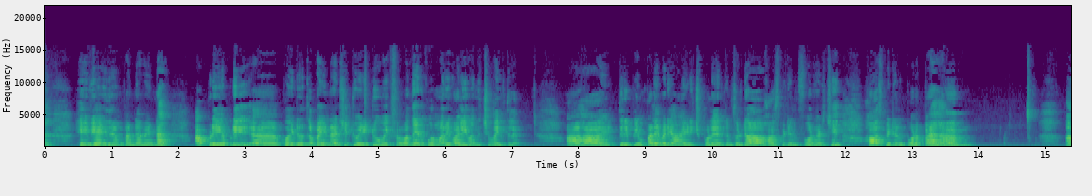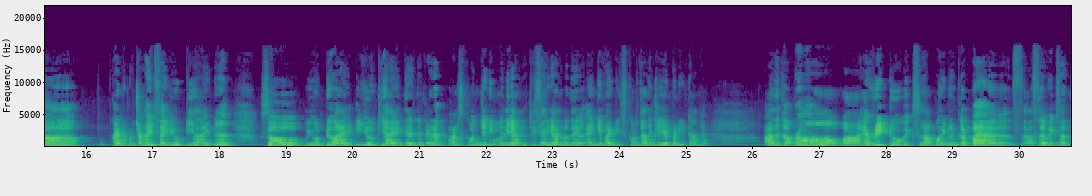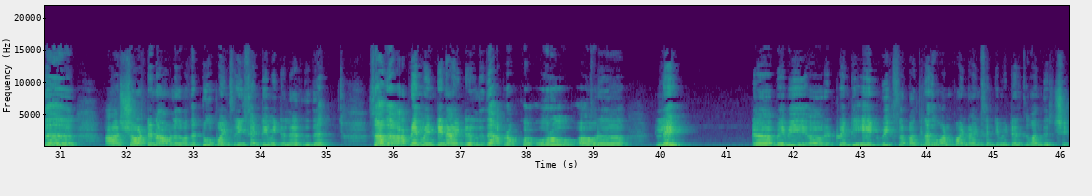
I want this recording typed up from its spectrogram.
ஹெவியாக எதுவும் பண்ண வேண்டாம். அப்படி அப்படி போயிட்டு இருக்கப்ப என்ன ஆயிடுச்சு? டுவெண்ட்டி டூ வீக்ஸில் வந்து எனக்கு ஒரு மாதிரி வலி வந்துச்சு வயிற்றுல ஆஹா திருப்பியும் பழையபடி ஆயிடுச்சு போல இருக்குன்னு சொல்லிட்டு ஹாஸ்பிட்டலுக்கு ஃபோன் அடிச்சு ஹாஸ்பிட்டலுக்கு போனப்போ கண்டுபிடிச்சாங்க இட்ஸ் அ யூடிஐன்னு ஸோ யூடிஐ யூடிஐ தெரிஞ்ச கையில் மனசு கொஞ்சம் நிம்மதியாக இருந்துச்சு. சரி அது வந்து ஆன்டிபயோட்டிக்ஸ் கொடுத்து அதை கிளியர் பண்ணிட்டாங்க. அதுக்கப்புறம் எவ்ரி டூ வீக்ஸ் நான் போயிட்டு இருக்கிறப்ப சர்விக்ஸ் வந்து ஷார்ட்டுன்னு ஆனது வந்து டூ பாயிண்ட் த்ரீ சென்டிமீட்டரில் இருந்தது. ஸோ அது அப்படியே மெயின்டைன் ஆகிட்டு இருந்தது. அப்புறம் ஒரு ஒரு லேட் Uh, மேபி uh, ஒரு டுவெண்ட்டி எயிட் வீக்ஸில் பார்த்தீங்கன்னா அது ஒன் பாயிண்ட் நைன் சென்டிமீட்டருக்கு வந்துருச்சு.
